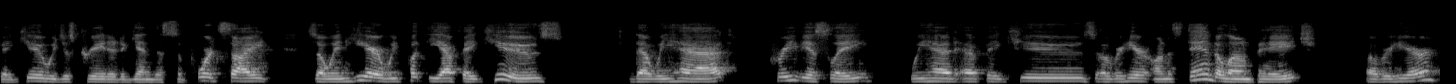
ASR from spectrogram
FAQ. We just created again the support site. So in here, we put the FAQs that we had previously. We had FAQs over here on a standalone page over here.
